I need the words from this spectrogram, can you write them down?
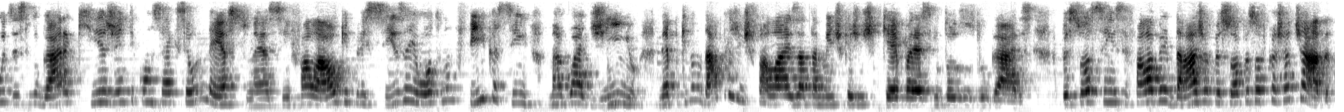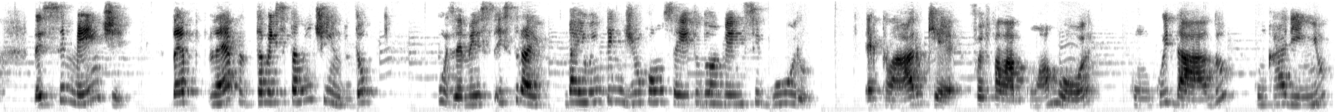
putz, esse lugar aqui a gente consegue ser honesto, né? Assim, falar o que precisa e o outro não fica assim, magoadinho, né? Porque não dá pra gente falar exatamente o que a gente quer, parece que em todos os lugares. A pessoa, assim, você fala a verdade, a pessoa, a pessoa fica chateada. Daí você mente, né? Também você tá mentindo. Então, putz, é meio estranho. Daí eu entendi o conceito do ambiente seguro. É claro que é, foi falado com amor, com cuidado, com carinho,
